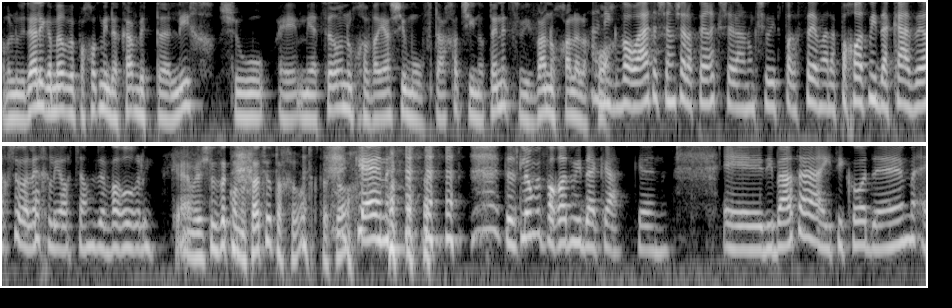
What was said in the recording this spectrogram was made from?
אבל הוא יודע להיגמר בפחות מדקה בתהליך שהוא אה, מייצר לנו חוויה שהיא מאובטחת, שהיא נותנת סביבה נוחה ללקוח. אני כבר רואה את השם של הפרק שלנו כשהוא יתפרסם, על הפחות מדקה, זה איך שהוא הולך להיות שם, זה ברור לי. כן, אבל יש לזה קונוטציות אחרות קצת, לא? כן, תשלום בפחות מדקה, כן. אה, דיברת איתי קודם, אה,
